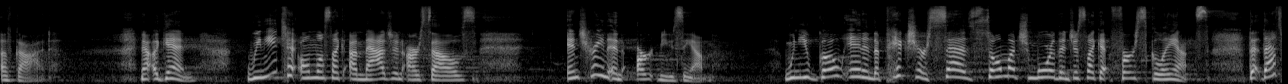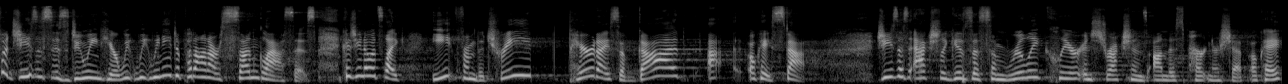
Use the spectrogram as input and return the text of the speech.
of God. Now, again, we need to almost like imagine ourselves entering an art museum. When you go in and the picture says so much more than just like at first glance. That, that's what Jesus is doing here. We, we, we need to put on our sunglasses. Because you know, it's like eat from the tree, paradise of God. I, okay, stop. Jesus actually gives us some really clear instructions on this partnership, okay?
